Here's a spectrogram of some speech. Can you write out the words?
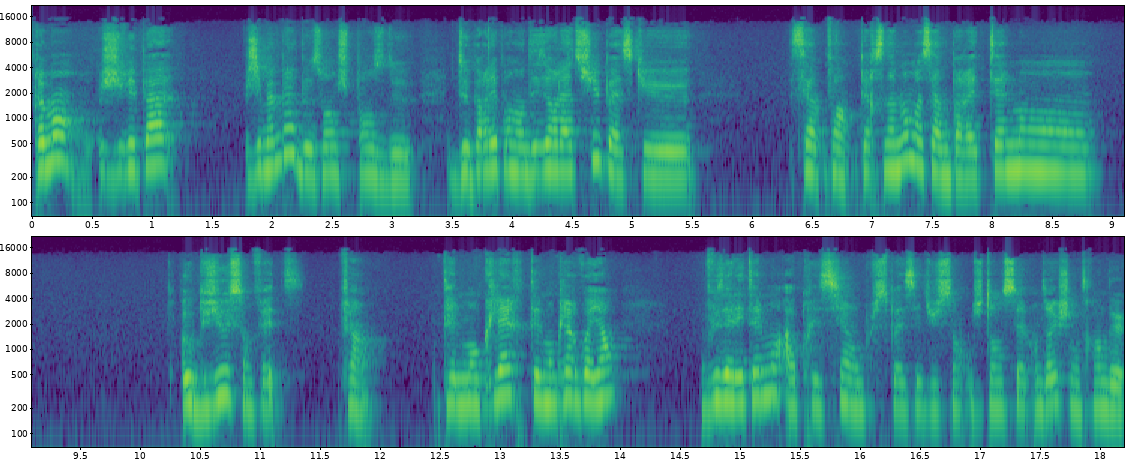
vraiment, je vais pas, j'ai même pas besoin, je pense, de, de parler pendant des heures là-dessus parce que ça, enfin, personnellement, moi, ça me paraît tellement obvious en fait. Enfin, tellement clair, tellement clairvoyant. Vous allez tellement apprécier en plus passer du, du temps seul. On dirait que je suis en train de.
